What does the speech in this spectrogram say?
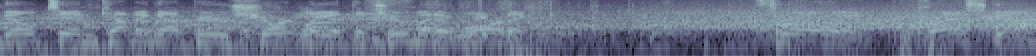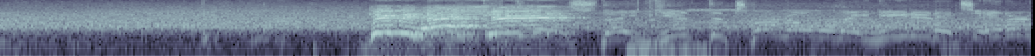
built in coming up here shortly at the two-minute warning. Throwing. Prescott. Give me that shit! They get the turnover they needed. It's inter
